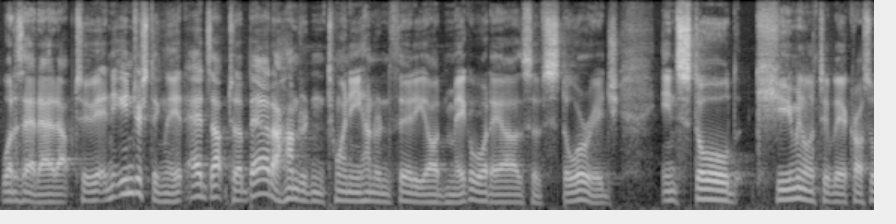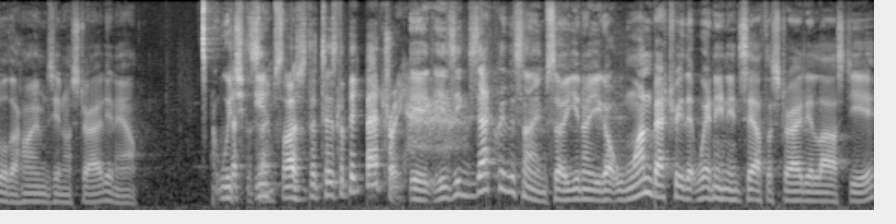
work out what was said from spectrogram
What does that add up to? And interestingly, it adds up to about 120, 130 odd megawatt hours of storage installed cumulatively across all the homes in Australia now. Which That's the same in, size as the Tesla big battery. It is exactly the same. So you know you got one battery that went in in South Australia last year,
